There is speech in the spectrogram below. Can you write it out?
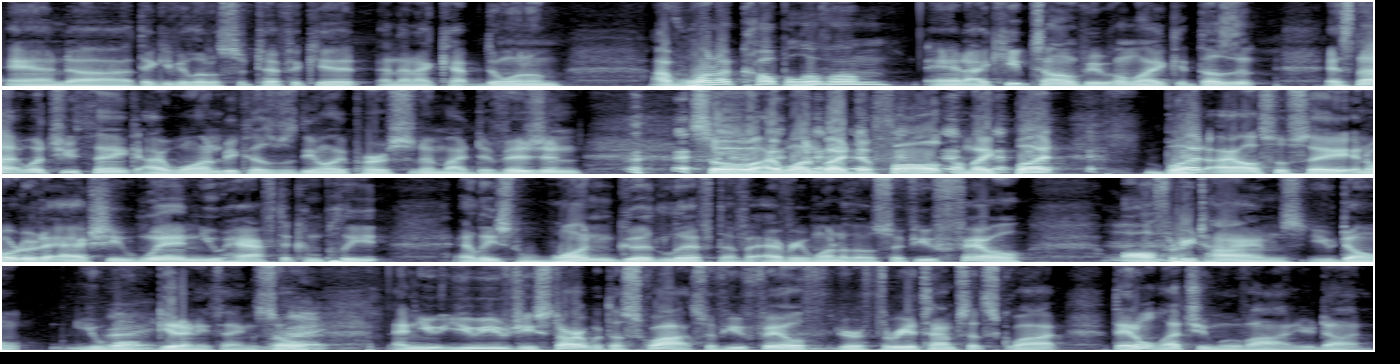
and uh, they give you a little certificate and then i kept doing them i've won a couple of them and i keep telling people i'm like it doesn't it's not what you think i won because I was the only person in my division so i won by default i'm like but but i also say in order to actually win you have to complete at least one good lift of every one of those so if you fail all three times you don't you won't get anything so Right. and you, you usually start with the squat. So if you fail your three attempts at squat, they don't let you move on. You're done.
